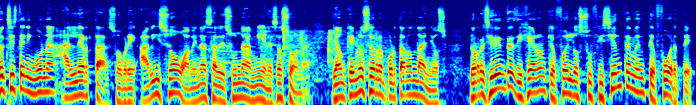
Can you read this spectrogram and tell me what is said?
No existe ninguna alerta sobre aviso o amenaza de tsunami en esa zona y aunque no se reportaron daños, los residentes dijeron que fue lo suficientemente fuerte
